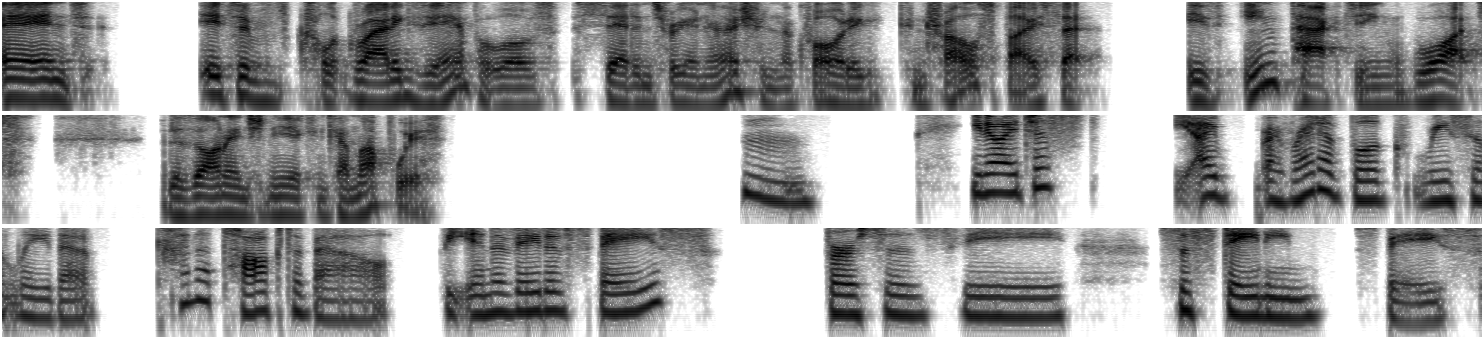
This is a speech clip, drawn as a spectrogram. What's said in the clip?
And it's a great example of sedentary inertia in the quality control space that is impacting what a design engineer can come up with. Hmm. You know, I just I, I read a book recently that kind of talked about the innovative space versus the sustaining space,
